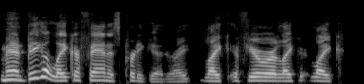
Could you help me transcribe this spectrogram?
Man, being a Laker fan is pretty good, right? Like if you're like like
